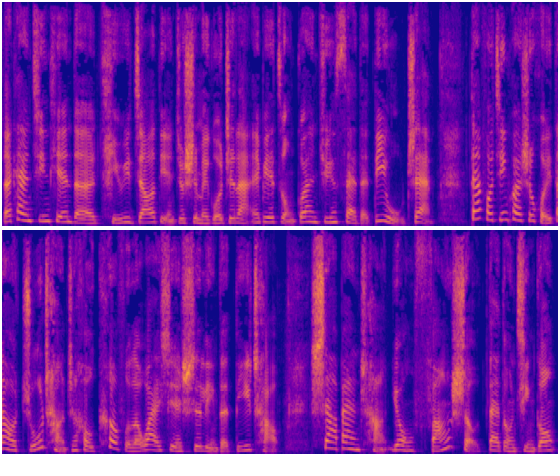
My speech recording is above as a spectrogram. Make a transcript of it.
来看今天的体育焦点，就是美国职篮 NBA 总冠军赛的第五战，丹佛金块是回到主场之后克服了外线失灵的低潮，下半场用防守带动进攻，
